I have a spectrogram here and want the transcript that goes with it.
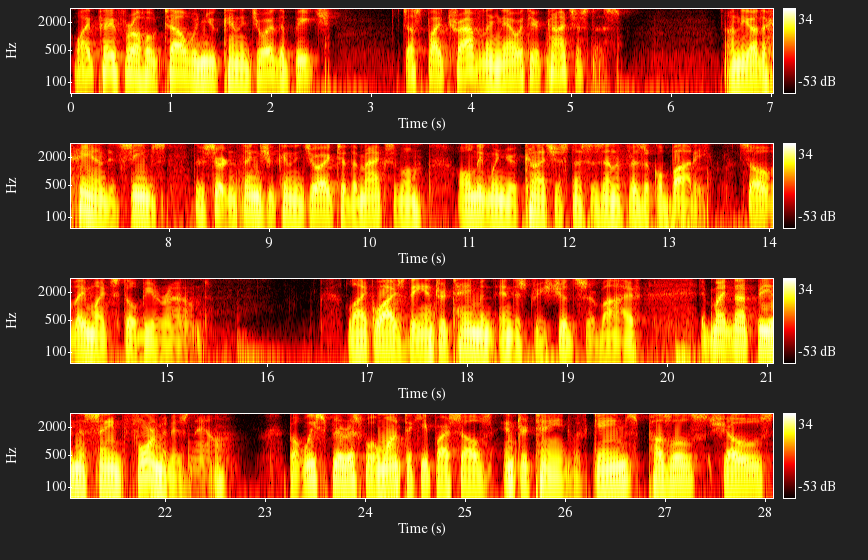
Why pay for a hotel when you can enjoy the beach just by traveling there with your consciousness? On the other hand, it seems there's certain things you can enjoy to the maximum only when your consciousness is in a physical body, so they might still be around. Likewise, the entertainment industry should survive. It might not be in the same form it is now, but we spirits will want to keep ourselves entertained with games, puzzles, shows,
